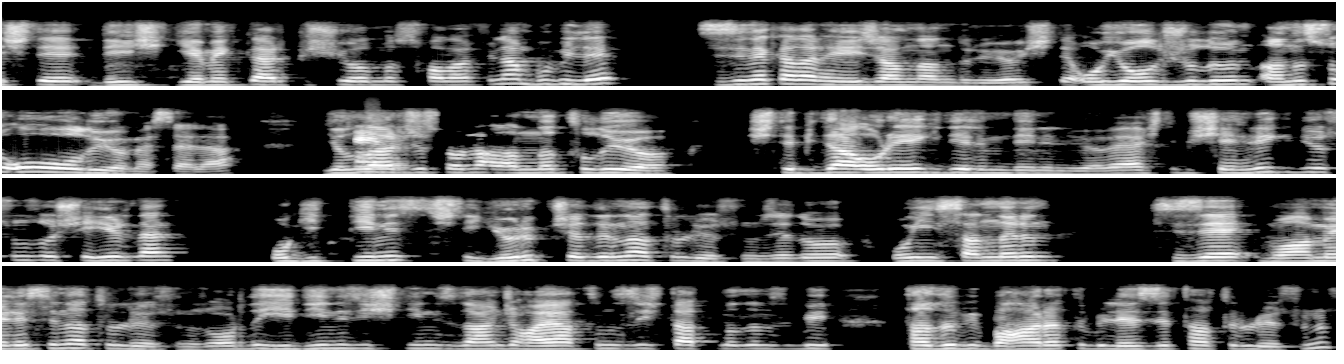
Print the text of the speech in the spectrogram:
işte değişik yemekler pişiyor olması falan filan bu bile sizi ne kadar heyecanlandırıyor. İşte o yolculuğun anısı o oluyor mesela. Yıllarca evet. sonra anlatılıyor. İşte bir daha oraya gidelim deniliyor veya işte bir şehre gidiyorsunuz o şehirden o gittiğiniz işte yörük çadırını hatırlıyorsunuz ya da o, o insanların size muamelesini hatırlıyorsunuz. Orada yediğiniz, içtiğiniz, daha önce hayatınızda hiç tatmadığınız bir tadı, bir baharatı, bir lezzeti hatırlıyorsunuz.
